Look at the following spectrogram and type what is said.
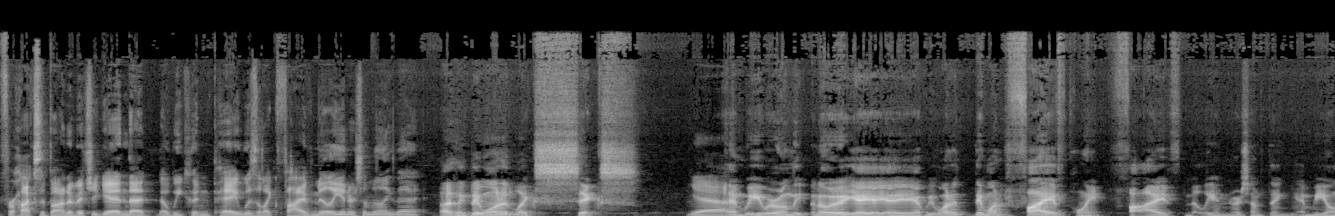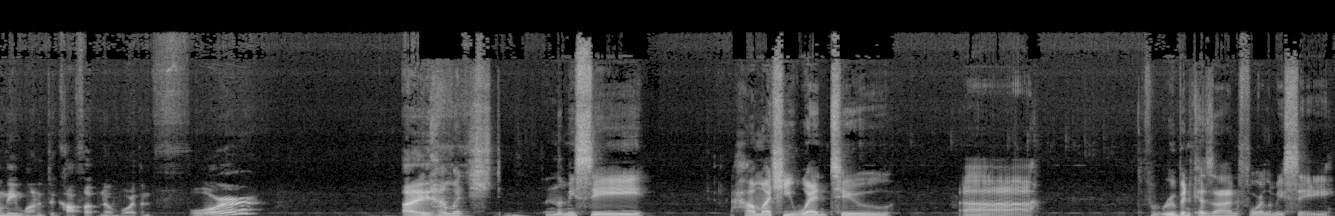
for Haksabanovic again that, that we couldn't pay? Was it like five million or something like that? I think they wanted like six yeah. And we were only no yeah yeah yeah yeah we wanted they wanted five point five million or something, and we only wanted to cough up no more than four. I and how much? Let me see how much he went to uh Rubin Kazan for. Let me see.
